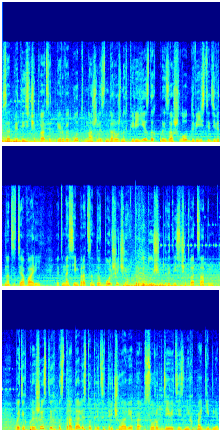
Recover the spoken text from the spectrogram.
За 2021 год на железнодорожных переездах произошло 219 аварий. Это на 7% больше, чем в предыдущем 2020. В этих происшествиях пострадали 133 человека, 49 из них погибли.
